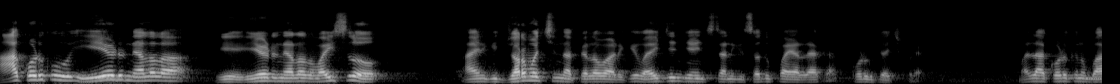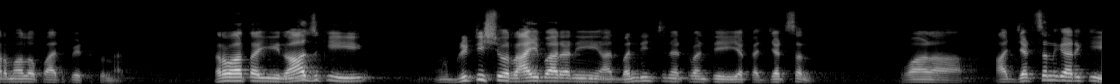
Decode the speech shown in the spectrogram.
ఆ కొడుకు ఏడు నెలల ఏ- ఏడు నెలల వయసులో ఆయనకి జ్వరం వచ్చింది ఆ పిల్లవాడికి. వైద్యం చేయించడానికి సదుపాయాలు లేక కొడుకు చచ్చిపోయాడు. మళ్ళీ ఆ కొడుకును బర్మాలో పాతి పెట్టుకున్నారు. తర్వాత ఈ రాజుకి బ్రిటిష్ రాయబారని బంధించినటువంటి ఈ యొక్క జడ్సన్ వాళ్ళ ఆ జడ్సన్ గారికి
